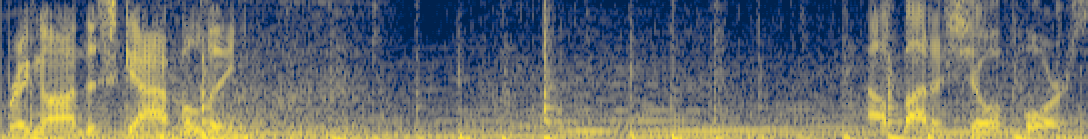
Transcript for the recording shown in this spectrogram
Bring on the scaffolding. How about a show of force?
